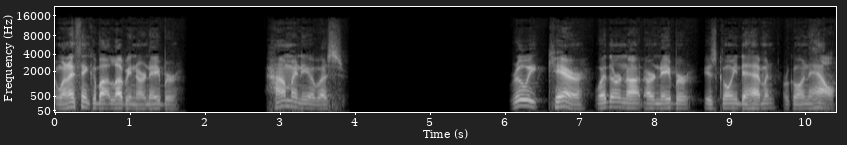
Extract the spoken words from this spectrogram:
And when I think about loving our neighbor, how many of us really care whether or not our neighbor is going to heaven or going to hell?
